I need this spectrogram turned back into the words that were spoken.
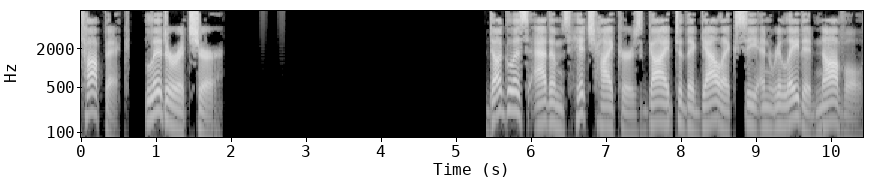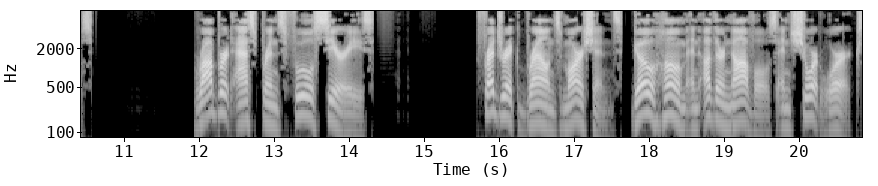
Topic Literature. Douglas Adams' Hitchhiker's Guide to the Galaxy and related novels. Robert Asprin's Phule series Fredric Brown's Martians, Go Home and other novels and short works.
